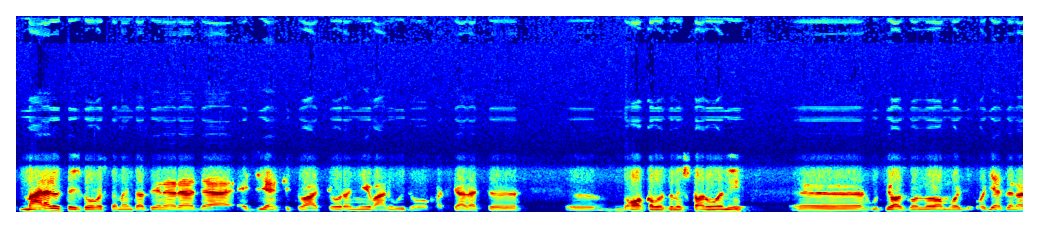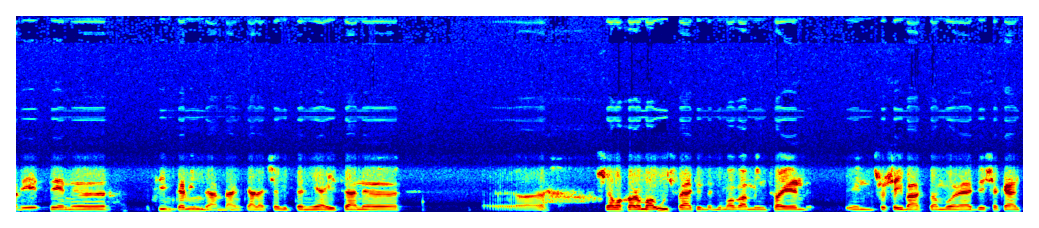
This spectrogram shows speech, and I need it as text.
Már előtte is dolgoztam mentatrénerre, de egy ilyen szituációra nyilván új dolgokat kellett alkalmaznom és tanulni. Úgyhogy azt gondolom, hogy, hogy ezen a részén szinte mindenben kellett segítenie, hiszen sem akarom úgy feltüntetni magam, mintha én én sose hibáztam volna edzéseken,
